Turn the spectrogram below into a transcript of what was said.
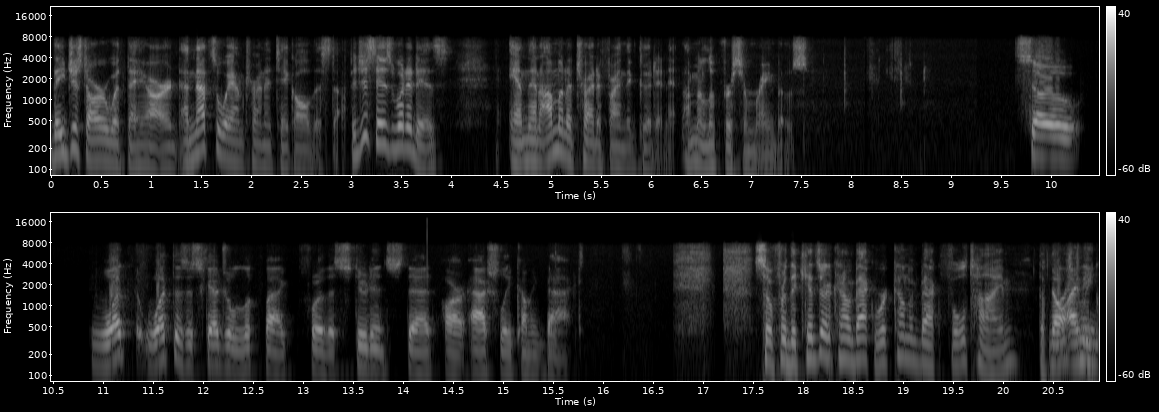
they just are what they are. And that's the way I'm trying to take all this stuff. It just is what it is. And then I'm going to try to find the good in it. I'm going to look for some rainbows. So, what what does a schedule look like for the students that are actually coming back? So for the kids that are coming back, we're coming back full time. The no, I mean,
